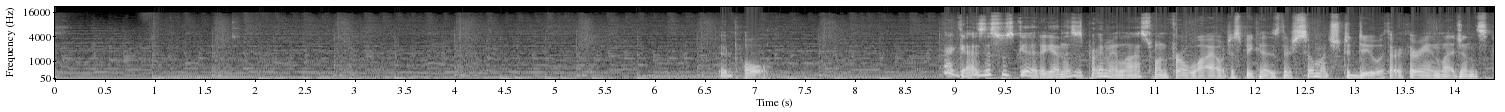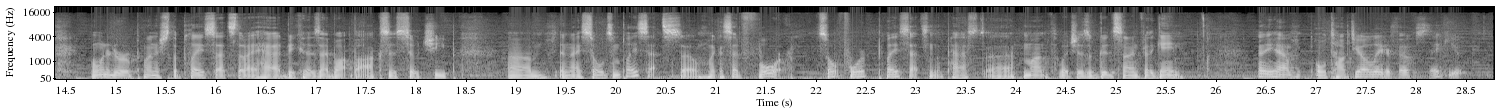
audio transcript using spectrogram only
Good pull. Alright guys, this was good. Again, this is probably my last one for a while just because there's so much to do with Arthurian Legends. I wanted to replenish the playsets that I had because I bought boxes so cheap. Um, and I sold some playsets. So, like I said, four. Sold four playsets in the past uh, month, which is a good sign for the game. Anyhow, we'll talk to y'all later, folks. Thank you.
